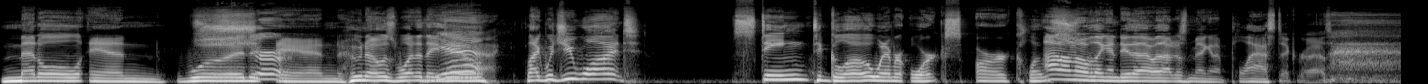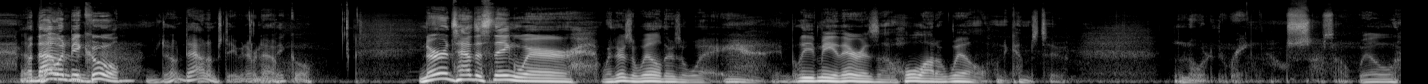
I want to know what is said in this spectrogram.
metal and wood Sure. and who knows what do they Yeah. do? Like, would you want Sting to glow whenever orcs are close? I don't know if they can do that without just making it plastic, Russ. But that would be cool. Don't doubt them, Steve. You never know. Be cool. Nerds have this thing where where there's a will, there's a way. And believe me, there is a whole lot of will when it comes to Lord of the Rings. So Will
